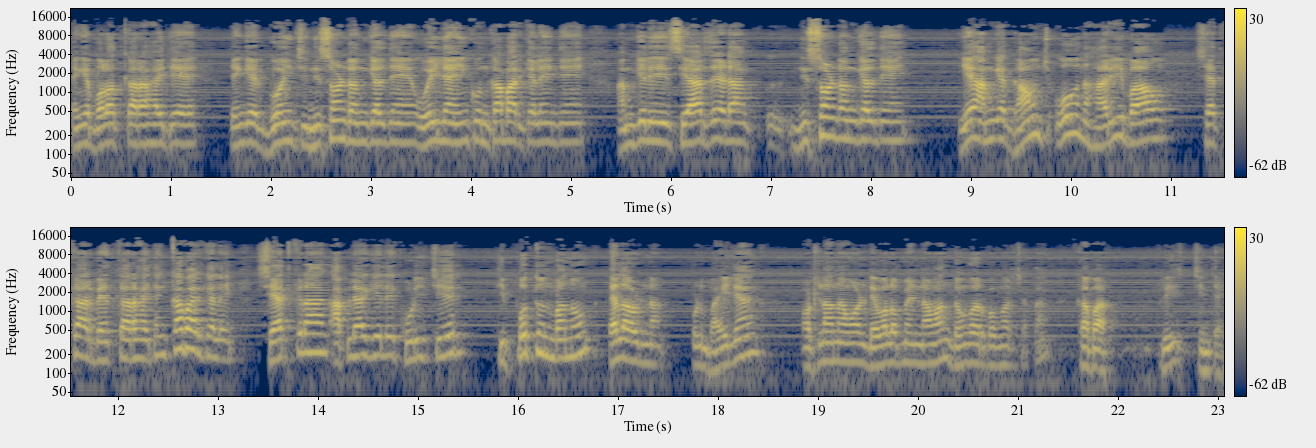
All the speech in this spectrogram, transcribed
तेंगे बलात्कार आहाय ते. तेंगे गोंयचे निसंडोन केलें तें वयल्या इंकून काबार केलें तें. आमगेली सी आर झेडांक निसंडोन केलें तें हे आमगे गांवचे ओन हारी भाव शेतकार बेतकार आहाय तेंकां काबार केले. शेतकारांक आपल्या गेले कुडीचेर ती पोत्तून बांदूंक एलावड ना. पूण भायल्यांक होटला नांवान डेव्हलपमेंट नांवान दोंगर बोंगर शेतां काबार प्लीज चिंताय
